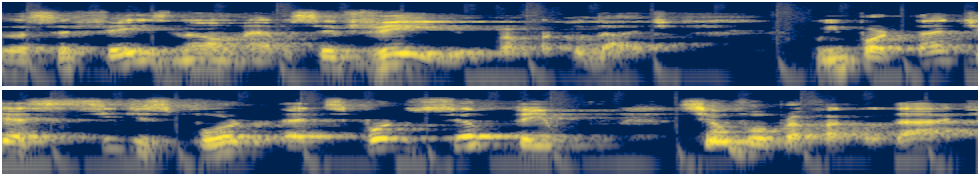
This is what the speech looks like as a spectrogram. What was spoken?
você fez, não, né? Você veio para a faculdade. O importante é se dispor, é dispor do seu tempo. Se eu vou para a faculdade,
